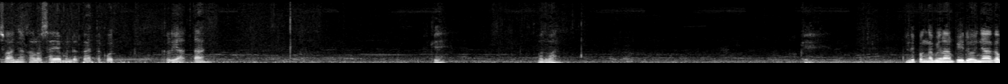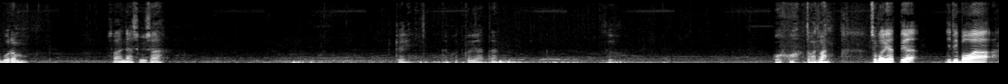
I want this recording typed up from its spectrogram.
soalnya kalau saya mendekat takut kelihatan. Oke. Teman-teman. Oke. Ini pengambilan videonya agak buram soalnya susah. Oke. Takut kelihatan uh, uh teman-teman coba lihat ya jadi bawa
